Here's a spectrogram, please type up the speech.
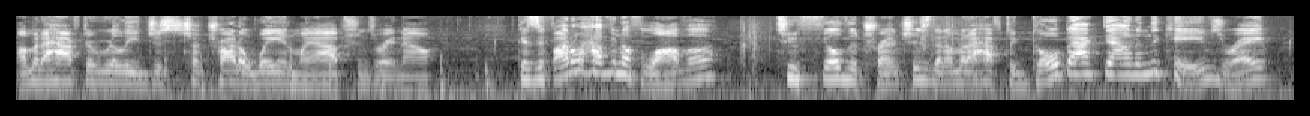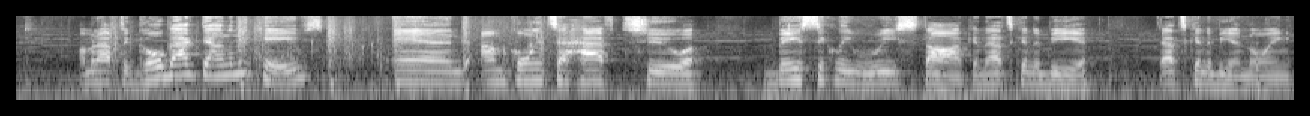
I'm gonna have to really just try to weigh in my options right now. Because if I don't have enough lava to fill the trenches, then I'm gonna have to go back down in the caves, right? I'm gonna have to go back down in the caves, and I'm going to have to basically restock, and that's gonna be that's gonna be annoying.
